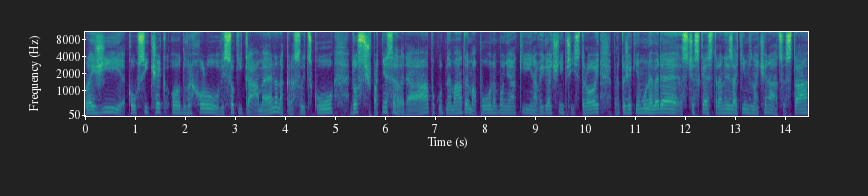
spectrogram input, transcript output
leží kousíček od vrcholu Vysoký kámen na Kraslicku. Dost špatně se hledá, pokud nemáte mapu nebo nějaký navigační přístroj, protože k němu nevede z české strany zatím značená cesta.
